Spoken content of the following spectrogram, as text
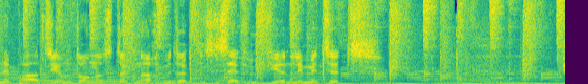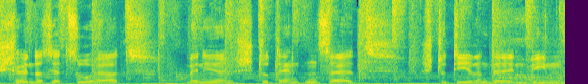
Kleine Party am Donnerstagnachmittag, das ist FM4 Unlimited. Schön, dass ihr zuhört. Wenn ihr Studenten seid, Studierende in Wien,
